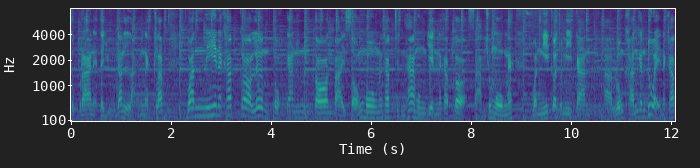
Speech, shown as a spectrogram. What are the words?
ตกปลาเนี่ยจะอยู่ด้านหลังนะครับ วันนี้นะครับก็เริ่มตกกันตอนบ่าย2โมงนะครับถึง5โมงเย็นนะครับก็ 3 ชั่วโมงนะวันนี้ก็จะมีการาลงขันกันด้วยนะครับ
